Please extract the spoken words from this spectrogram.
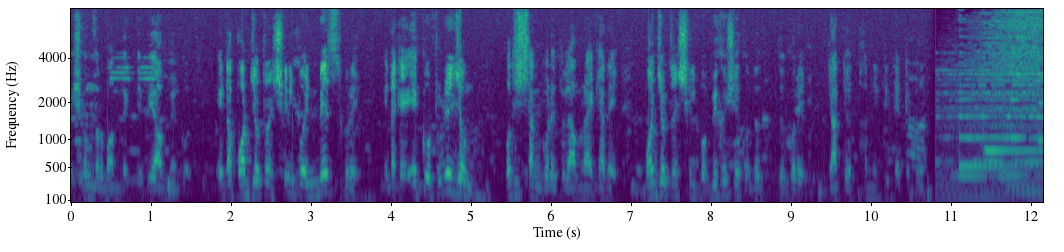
এই সুন্দরবন দেখতে বে অফ বেঙ্গল। এটা পর্যটন শিল্প ইনভেস্ট করে এটাকে ইকো ট্যুরিজম প্রতিষ্ঠান গড়ে তুলে আমরা এখানে পর্যটন শিল্প বিকশিত করে জাতীয় অর্থনীতিতে একটা গুরুত্ব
